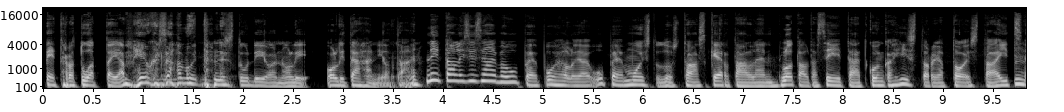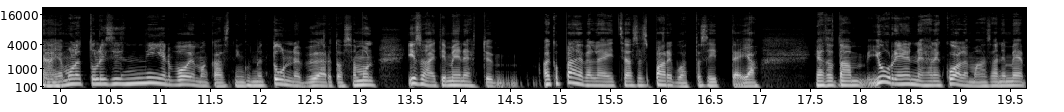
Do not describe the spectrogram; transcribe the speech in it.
Petra tuottajamme, joka saavui tänne studioon, oli, oli tähän jotain. Niin, tämä oli siis aivan upea puhelu ja upea muistutus taas kertaalleen Lotalta siitä, että kuinka historia toistaa itseään. Mm. Ja mulle tuli siis niin voimakas niin kuin tunnevyöry tuossa. Mun isoäiti menehtyi aika päivällä itse asiassa pari vuotta sitten ja ja tota, juuri ennen hänen kuolemaansa, niin me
